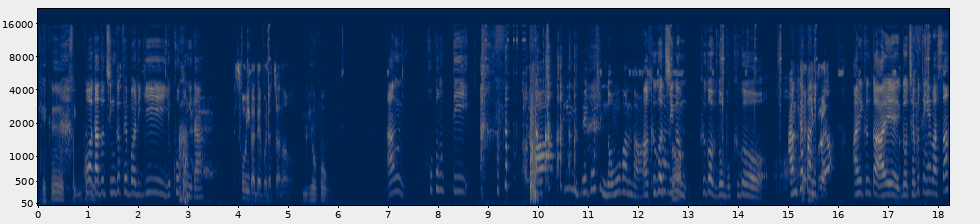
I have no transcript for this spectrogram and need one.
개그, 진급. 어, 나도 진급해버리기 6호봉이다. 소위가 돼 버렸잖아. 이호봉. 앙, 호봉띠. 아, 아, 핑 150 넘어간다. 아, 그거 진짜. 지금, 그거, 너 뭐, 그거. 어, 안 켰다니까요? 아니, 그니까 아예, 너 재부팅 해봤어?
